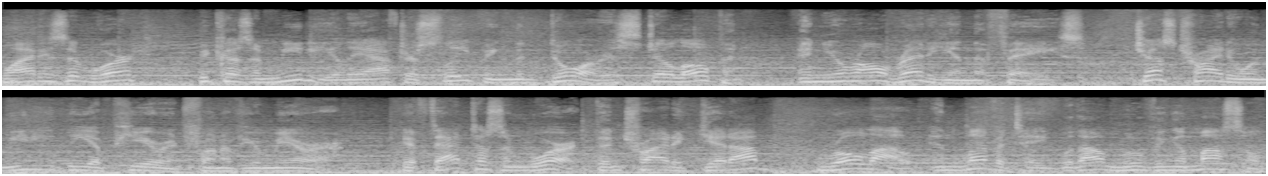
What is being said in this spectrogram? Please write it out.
Why does it work? Because immediately after sleeping, the door is still open and you're already in the phase. Just try to immediately appear in front of your mirror. If that doesn't work, then try to get up, roll out, and levitate without moving a muscle.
